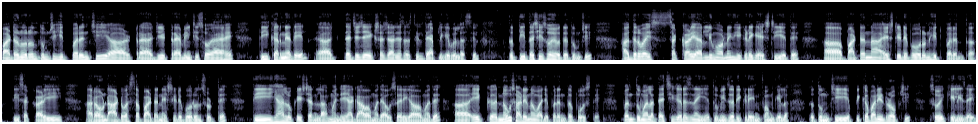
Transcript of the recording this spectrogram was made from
पाटणवरून तुमची इथपर्यंतची ट्रॅ जी ट्रॅव्हलिंगची सोय आहे ती करण्यात येईल. त्याचे जे एक्स्ट्रा चार्जेस असतील ते ॲप्लिकेबल असतील. तर ती तशी सोय होते तुमची. अदरवाईज सकाळी अर्ली मॉर्निंग इकडे एक एस टी येते. पाटण एस टी डेपोवरून हितपर्यंत. ती सकाळी अराऊंड आठ वाजता पाटण एस टी डेपोवरून सुटते. ती ह्या लोकेशनला म्हणजे ह्या गावामध्ये अवसारी गावामध्ये एक नऊ साडेनऊ वाजेपर्यंत पोहोचते. पण तुम्हाला त्याची गरज नाही आहे तुम्ही जर इकडे इन्फॉर्म केलं तर तुमची पिकअप आणि ड्रॉपची सोय केली जाईल.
